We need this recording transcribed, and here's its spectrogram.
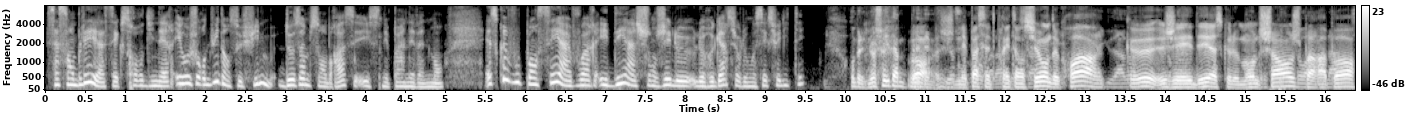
ça semblait assez extraordinaire. Et aujourd'hui, dans ce film, deux hommes s'embrassent et ce n'est pas un événement. Est-ce que vous pensez avoir aidé à changer le, le regard sur l'homosexualité? Bon, je n'ai pas cette prétention de croire que j'ai aidé à ce que le monde change par rapport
